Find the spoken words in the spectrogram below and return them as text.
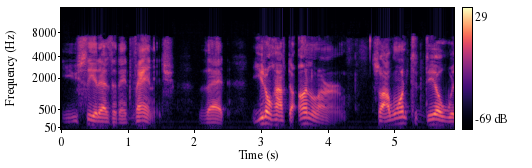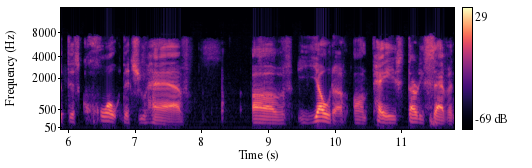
you see it as an advantage that you don't have to unlearn. So I want to deal with this quote that you have of Yoda on page 37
